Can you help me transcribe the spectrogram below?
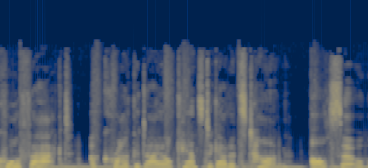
Cool fact a crocodile can't stick out its tongue. Also,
